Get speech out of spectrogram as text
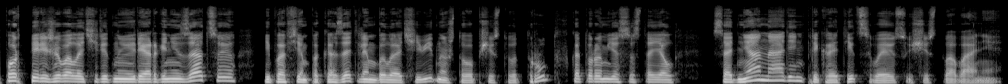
Спорт переживал очередную реорганизацию, и по всем показателям было очевидно, что общество «Труд», в котором я состоял, со дня на день прекратит свое существование.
